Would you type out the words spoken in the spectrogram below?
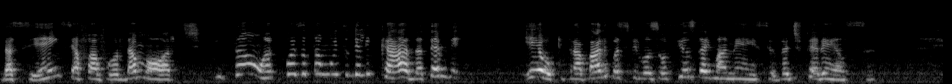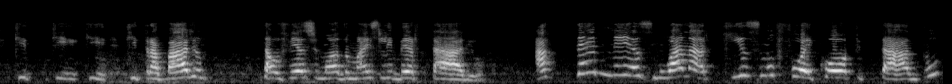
da ciência a favor da morte. Então, a coisa está muito delicada. Até eu, que trabalho com as filosofias da imanência, da diferença, que, que, que, que trabalho talvez de modo mais libertário, até mesmo o anarquismo foi cooptado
